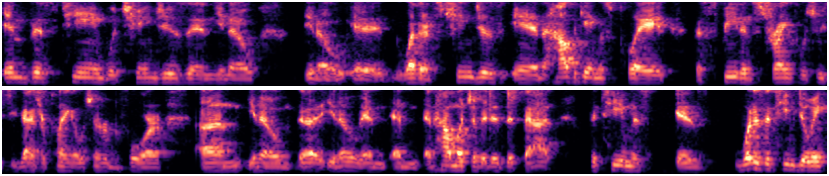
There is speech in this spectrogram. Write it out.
in this team with changes in you know you know, it, whether it's changes in how the game is played, the speed and strength which we see guys are playing at which never before, um, you know, uh, you know, and and and how much of it is it that the team is is what is the team doing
